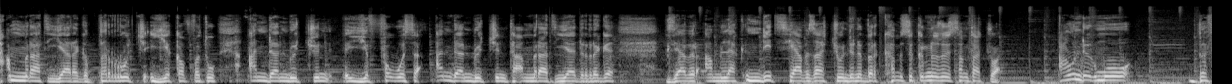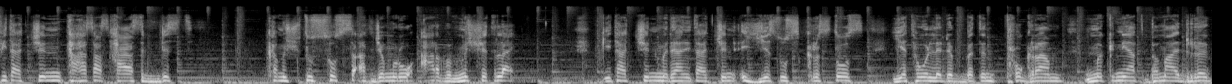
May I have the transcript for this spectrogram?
ታምራት እያደረገ በሮች እየከፈቱ አንዳንዶችን እየፈወሰ አንዳንዶችን ታምራት እያደረገ እግዚአብሔር አምላክ እንዴት ሲያበዛቸው እንደነበር ከምስክርነቶች ሰምታችኋል። አሁን ደግሞ በፊታችን ታህሳስ 26 ከምሽቱ ሶስት ሰዓት ጀምሮ አርብ ምሽት ላይ ጌታችን መድኃኒታችን ኢየሱስ ክርስቶስ የተወለደበትን ፕሮግራም ምክንያት በማድረግ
